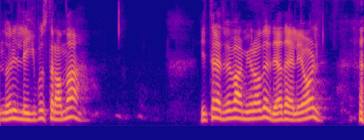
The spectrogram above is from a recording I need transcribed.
Når du ligger på stranda i 30 varmegrader. Det er deilig, Jarl.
